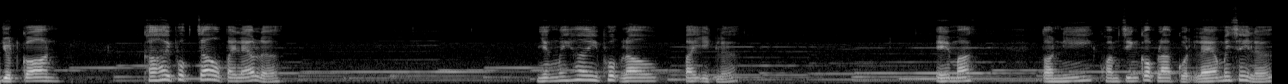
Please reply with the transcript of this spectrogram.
หยุดก่อนข้าให้พวกเจ้าไปแล้วเหรอ ยังไม่ให้พวกเราไปอีกเหรอ เอมัส ตอนนี้ความจริงก็ปรากฏแล้วไม่ใช่เหรอ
